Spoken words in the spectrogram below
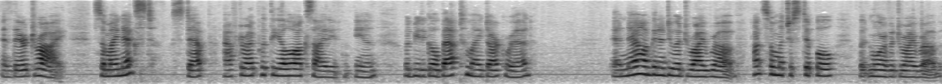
and they're dry. So my next step after I put the yellow oxide in, would be to go back to my dark red and now I'm going to do a dry rub. Not so much a stipple but more of a dry rub.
